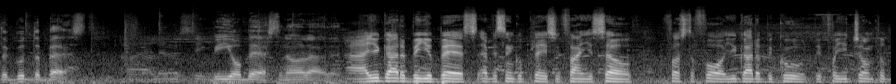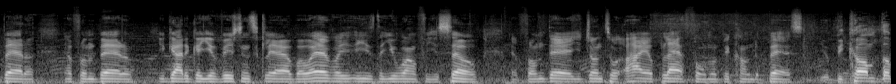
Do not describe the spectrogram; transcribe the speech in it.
the good, the best? Be your best and all that. then. Uh, you gotta be your best every single place you find yourself. First of all, you gotta be good before you jump to better, and from better, you gotta get your visions clear about whatever it is that you want for yourself. And from there, you jump to a higher platform and become the best. You become the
